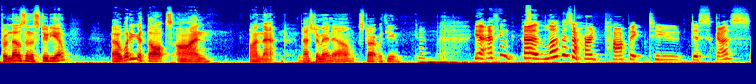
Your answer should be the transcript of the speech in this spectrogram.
from those in the studio, uh, what are your thoughts on on that. Pastor Amanda, I'll start with you. Yeah, yeah I think uh, love is a hard topic to discuss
